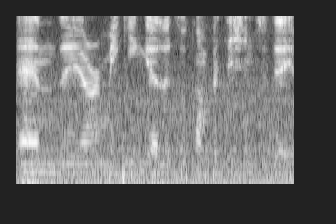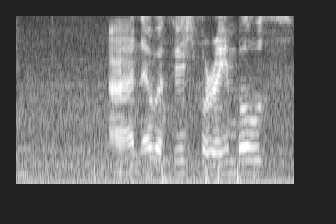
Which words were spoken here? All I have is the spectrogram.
and they are making a little competition today. I never fished for rainbows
